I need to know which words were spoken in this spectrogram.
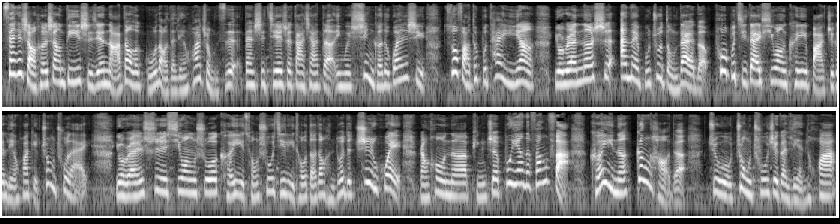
三个小和尚第一时间拿到了古老的莲花种子，但是接着大家的因为性格的关系，做法都不太一样。有人呢是按耐不住等待的，迫不及待希望可以把这个莲花给种出来；有人是希望说可以从书籍里头得到很多的智慧，然后呢凭着不一样的方法，可以呢更好的就种出这个莲花。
